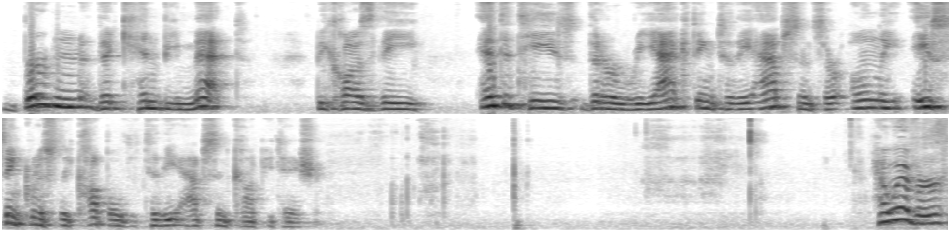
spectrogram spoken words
burden that can be met because the entities that are reacting to the absence are only asynchronously coupled to the absent computation. However,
